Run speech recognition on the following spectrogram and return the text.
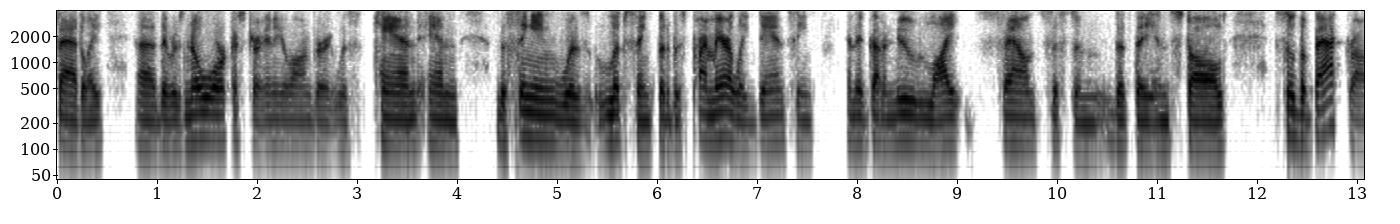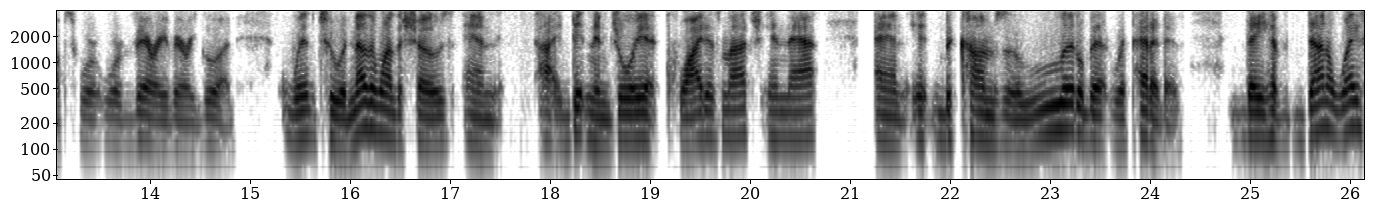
sadly. Uh, there was no orchestra any longer. It was canned, and the singing was lip sync, but it was primarily dancing. And they've got a new light sound system that they installed. So the backdrops were, were very, very good. Went to another one of the shows, and I didn't enjoy it quite as much in that. And it becomes a little bit repetitive they have done away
